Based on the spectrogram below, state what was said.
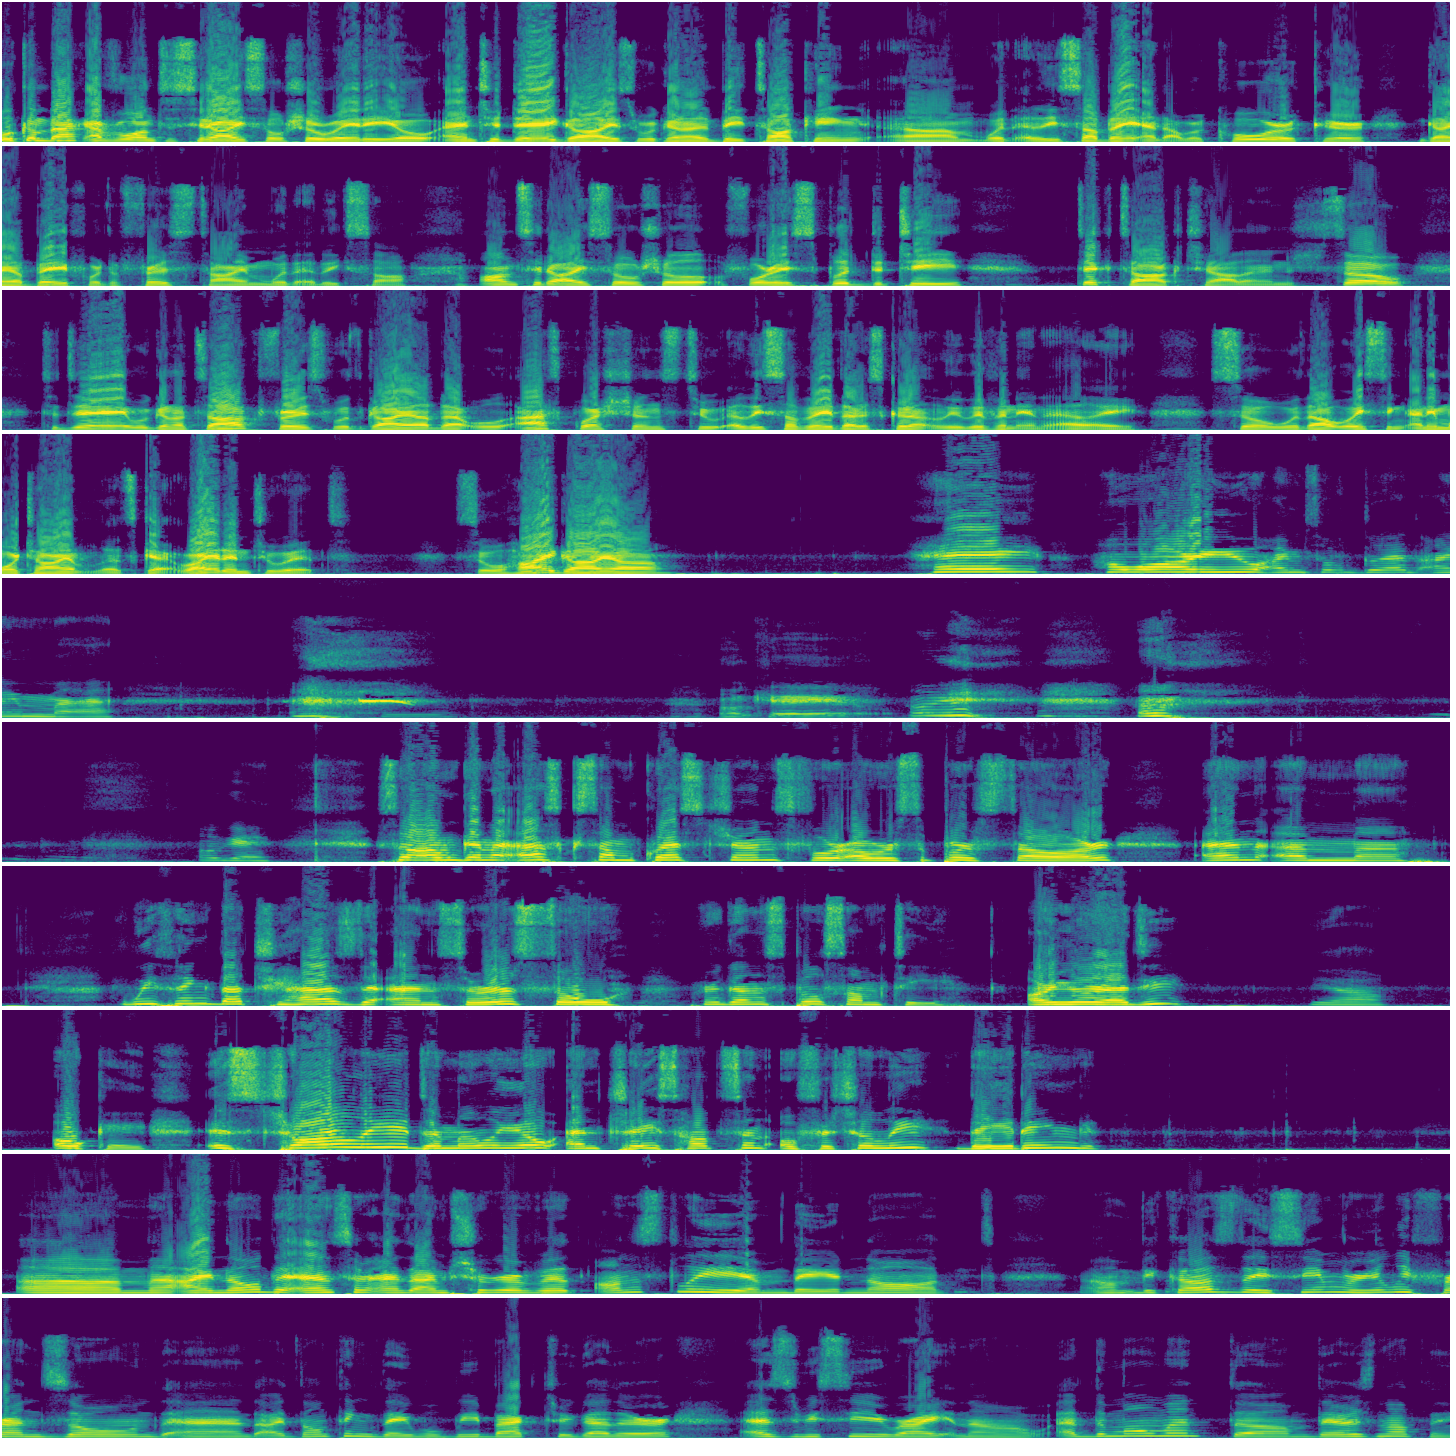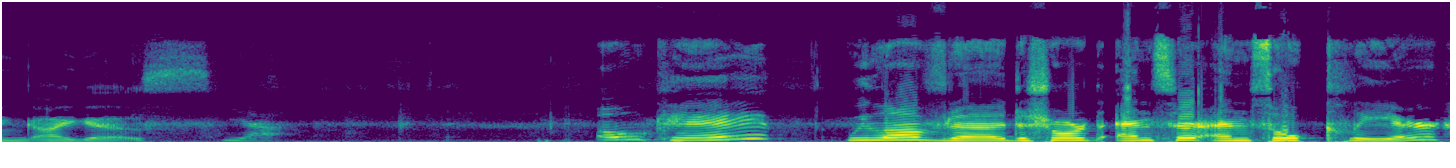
Welcome back, everyone, to Sirai Social Radio. And today, guys, we're gonna be talking um, with Elissa Bay and our coworker Gaia Bay for the first time with Elissa on Sirai Social for a split the tea TikTok challenge. So today, we're gonna talk first with Gaia that will ask questions to Elissa Bay that is currently living in LA. So without wasting any more time, let's get right into it. So hi, Gaia. Hey, how are you? I'm so glad I'm. Uh, Okay. okay. okay. So I'm gonna ask some questions for our superstar, and um, uh, we think that she has the answers. So we're gonna spill some tea. Are you ready? Yeah. Okay. Is Charli D'Amelio and Chase Hudson officially dating? Um, I know the answer and I'm sure of it. Honestly, um, they're not. Um, because they seem really friend zoned and I don't think they will be back together as we see right now. At the moment, um, there's nothing, I guess. Yeah. Okay. We love the, the short answer and so clear.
